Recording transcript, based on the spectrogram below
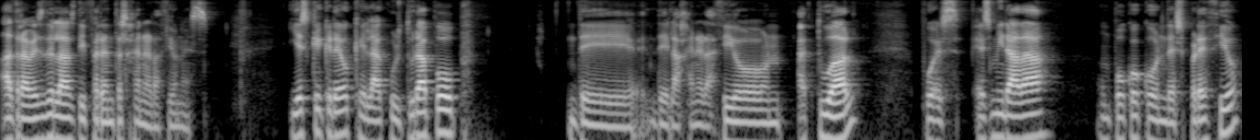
a través de las diferentes generaciones. Y es que creo que la cultura pop de, la generación actual pues es mirada un poco con desprecio,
